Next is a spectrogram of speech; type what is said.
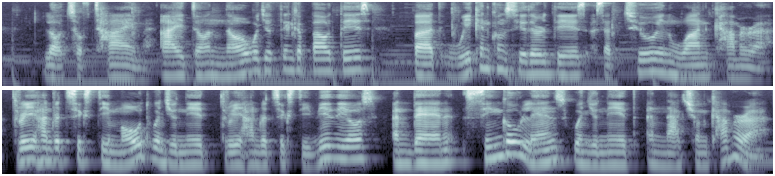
lots of time. I don't know what you think about this, but we can consider this as a two-in-one camera. 360 mode when you need 360 videos, and then single lens when you need an action camera.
